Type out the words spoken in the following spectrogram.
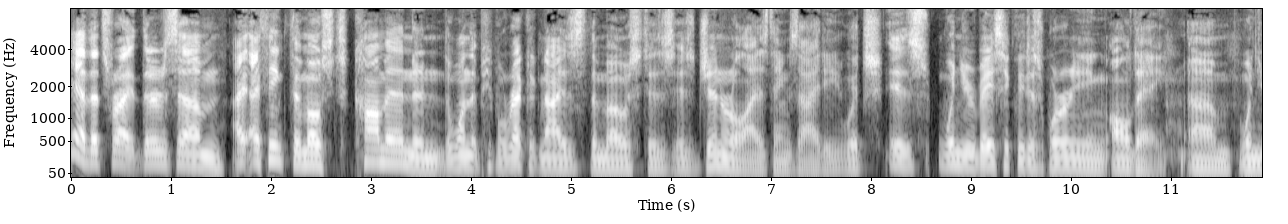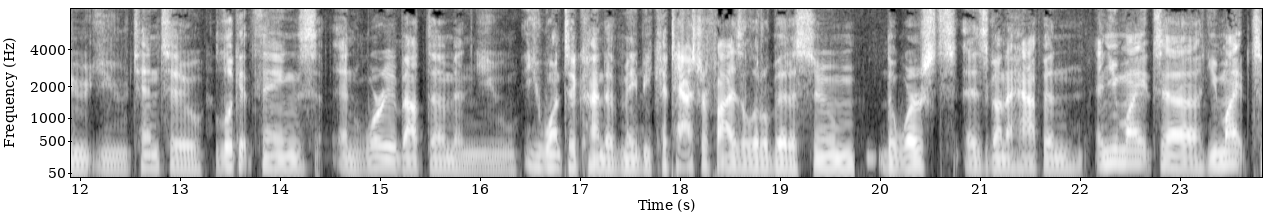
Yeah, that's right. There's, um, I, I, think the most common and the one that people recognize the most is, is generalized anxiety, which is when you're basically just worrying all day. Um, when you, you tend to look at things and worry about them and you, you want to kind of maybe catastrophize a little bit, assume the worst is going to happen. And you might, uh, you might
